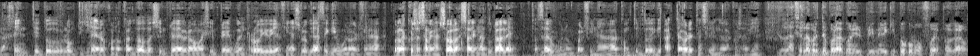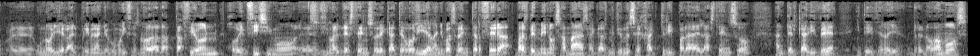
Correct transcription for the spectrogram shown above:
la gente, todos los utilleros, conozco a todos, siempre de broma, siempre de buen rollo y al final eso es lo que hace que, bueno, que al final pues las cosas salgan solas, salen naturales. Entonces, bueno, pues al final contento de que hasta ahora estén saliendo las cosas bien. Lo de hacer la pretemporada con el primer equipo, ¿cómo fue? Porque claro, eh, uno llega el primer año, como dices, ¿no? De adaptación, jovencísimo, eh, encima el descenso de categoría, el año pasado en tercera vas de menos a más, acabas metiendo ese hack trick para el ascenso ante el Cádiz B y te dicen, oye, renovamos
